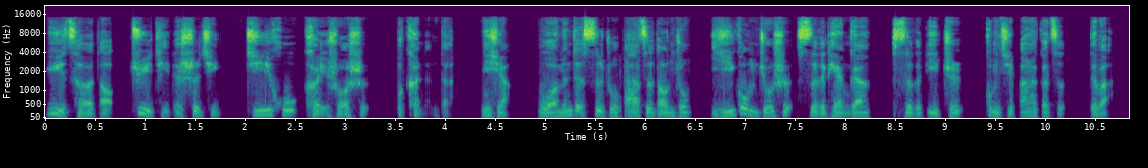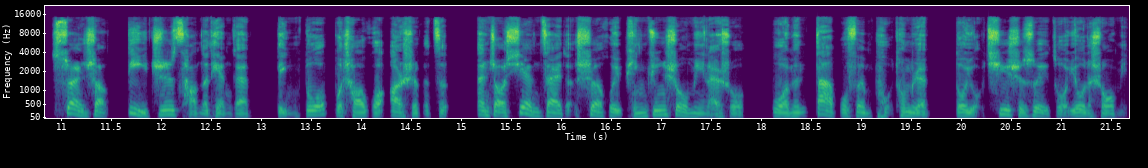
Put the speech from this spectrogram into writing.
预测到具体的事情，几乎可以说是不可能的。你想，我们的四柱八字当中，一共就是四个天干，四个地支，共计八个字，对吧？算上地支藏的天干，顶多不超过二十个字。按照现在的社会平均寿命来说，我们大部分普通人都有七十岁左右的寿命，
